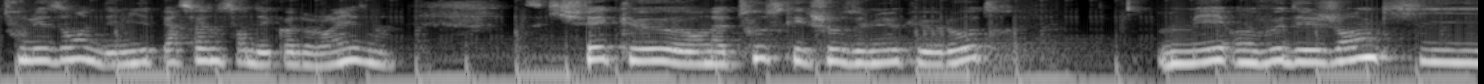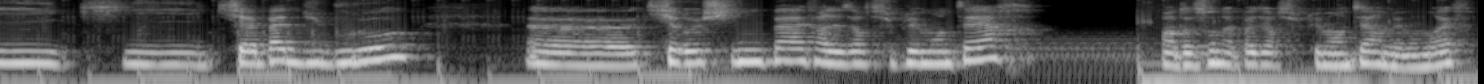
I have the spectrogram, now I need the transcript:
tous les ans, des milliers de personnes sortent d'école de journalisme, ce qui fait qu'on a tous quelque chose de mieux que l'autre mais on veut des gens qui, qui, qui abattent du boulot, euh, qui rechignent pas à faire des heures supplémentaires. Enfin, de toute façon, on n'a pas d'heures supplémentaires, mais bon, bref.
